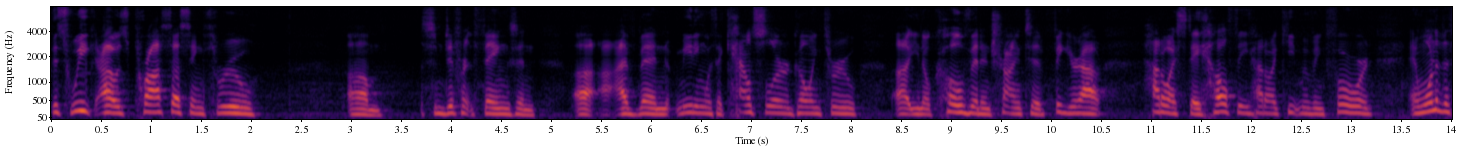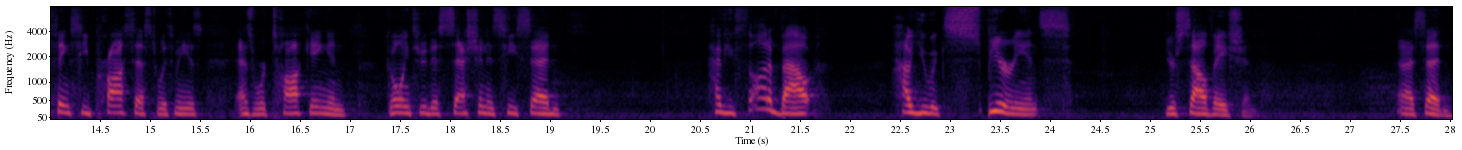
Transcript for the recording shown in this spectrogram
This week I was processing through um, some different things, and uh, I've been meeting with a counselor, going through uh, you know COVID, and trying to figure out how do I stay healthy, how do I keep moving forward. And one of the things he processed with me is as we're talking and going through this session is he said, "Have you thought about?" how you experience your salvation? And I said,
